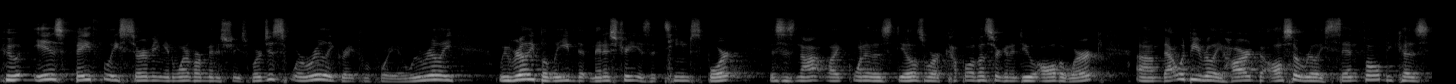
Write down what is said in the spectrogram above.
who is faithfully serving in one of our ministries, we're just, we're really grateful for you. We really, we really believe that ministry is a team sport. This is not like one of those deals where a couple of us are going to do all the work. Um, that would be really hard, but also really sinful because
